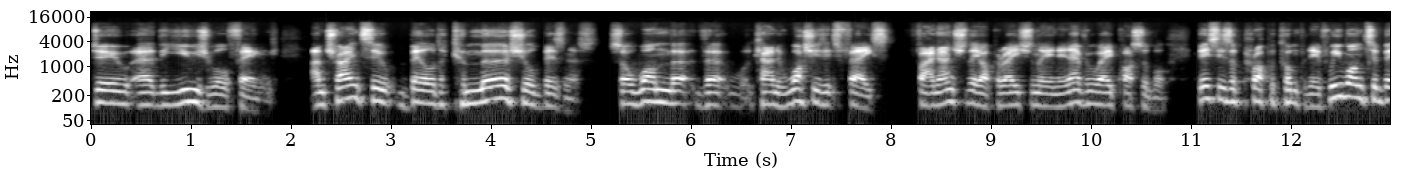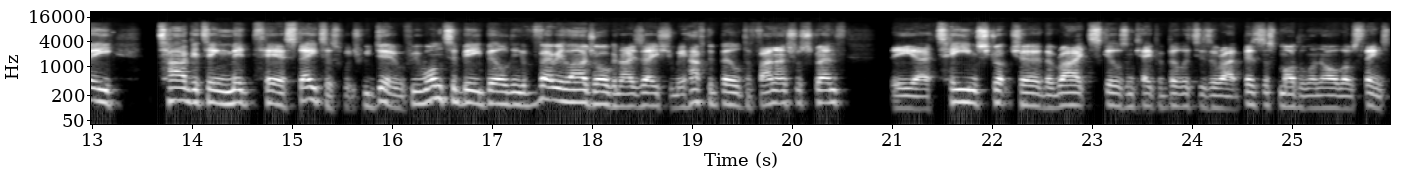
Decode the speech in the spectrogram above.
do uh, the usual thing. I'm trying to build a commercial business, so one that that kind of washes its face financially, operationally, and in every way possible. This is a proper company. If we want to be targeting mid-tier status, which we do, if we want to be building a very large organization, we have to build the financial strength, the uh, team structure, the right skills and capabilities, the right business model, and all those things.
